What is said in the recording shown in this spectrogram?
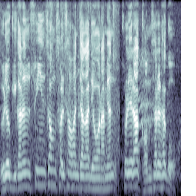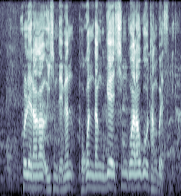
의료기관은 수인성 설사 환자가 내원하면 콜레라 검사를 하고 콜레라가 의심되면 보건당국에 신고하라고 당부했습니다.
